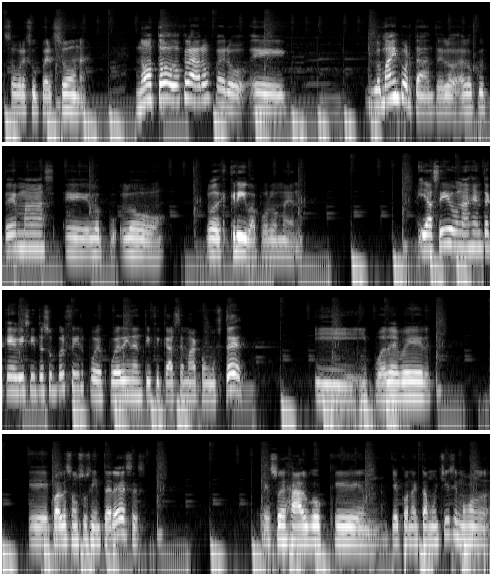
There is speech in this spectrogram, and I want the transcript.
sobre su persona. No todo, claro, pero eh, lo más importante, lo, lo que usted más eh, lo, describa por lo menos. Y así una gente que visite su perfil pues puede identificarse más con usted y, puede ver eh, cuáles son sus intereses. Eso es algo que, conecta muchísimo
